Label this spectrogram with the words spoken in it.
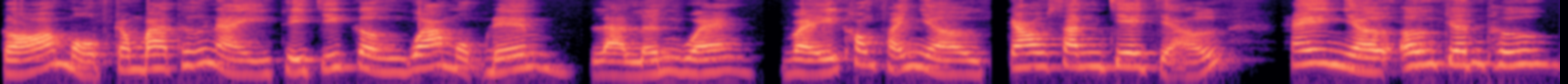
Có một trong ba thứ này thì chỉ cần qua một đêm là lên quan. Vậy không phải nhờ cao xanh che chở hay nhờ ơn trên thương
